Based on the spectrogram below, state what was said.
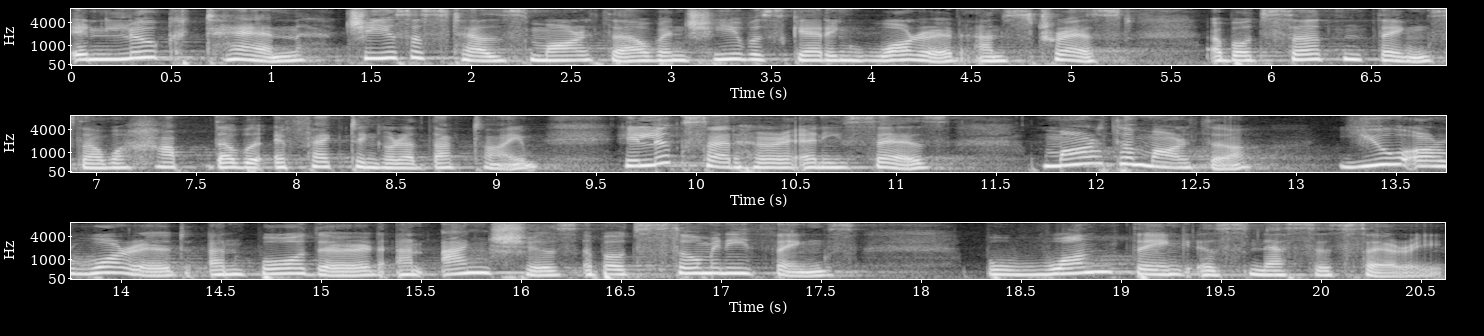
In Luke 10, Jesus tells Martha when she was getting worried and stressed about certain things that were, hap- that were affecting her at that time, he looks at her and he says, Martha, Martha, you are worried and bothered and anxious about so many things. But one thing is necessary,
